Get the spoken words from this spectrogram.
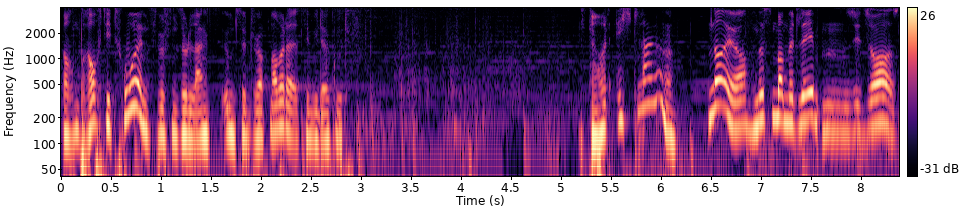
Warum braucht die Truhe inzwischen so lang, um zu droppen? Aber da ist sie wieder gut. Es dauert echt lange. Naja, müssen wir mit leben. Hm, sieht so aus.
